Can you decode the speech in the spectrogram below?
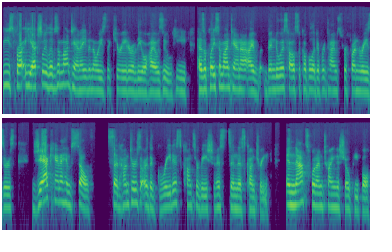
He's he actually lives in Montana, even though he's the curator of the Ohio Zoo. He has a place in Montana. I've been to his house a couple of different times for fundraisers. Jack Hanna himself said hunters are the greatest conservationists in this country. And that's what I'm trying to show people.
